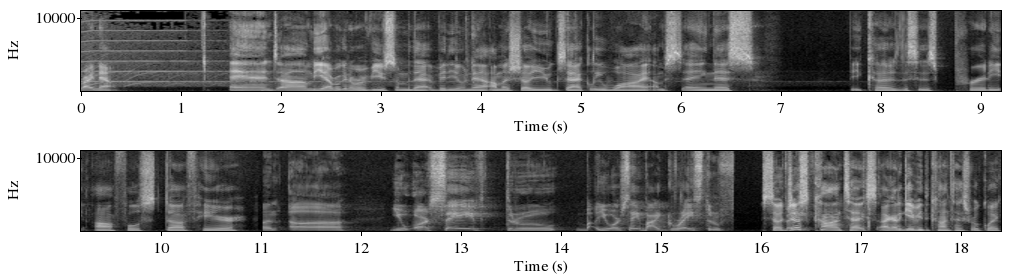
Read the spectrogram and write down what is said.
Right now. And um, yeah, we're to review some of that video now. I'm to show you exactly why I'm saying this because this is pretty awful stuff here. Uh, you are saved through, you are saved by grace through. So, faith. just context, I got to give you the context real quick.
